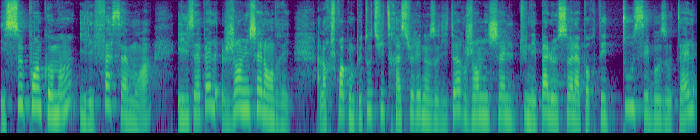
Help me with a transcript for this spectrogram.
Et ce point commun, il est face à moi et il s'appelle Jean-Michel André. Alors je crois qu'on peut tout de suite rassurer nos auditeurs. Jean-Michel, tu n'es pas le seul à porter tous ces beaux hôtels.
